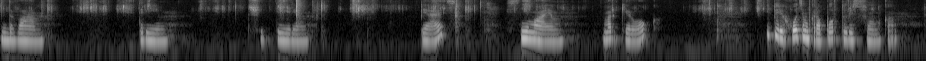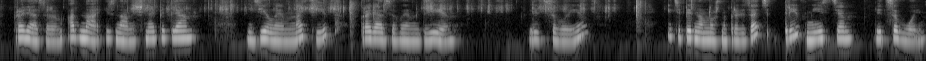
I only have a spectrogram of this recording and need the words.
Два, три, четыре, пять. Снимаем маркерок и переходим к рапорту рисунка. Провязываем 1 изнаночная петля, делаем накид, провязываем 2 лицевые и теперь нам нужно провязать 3 вместе лицевой.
